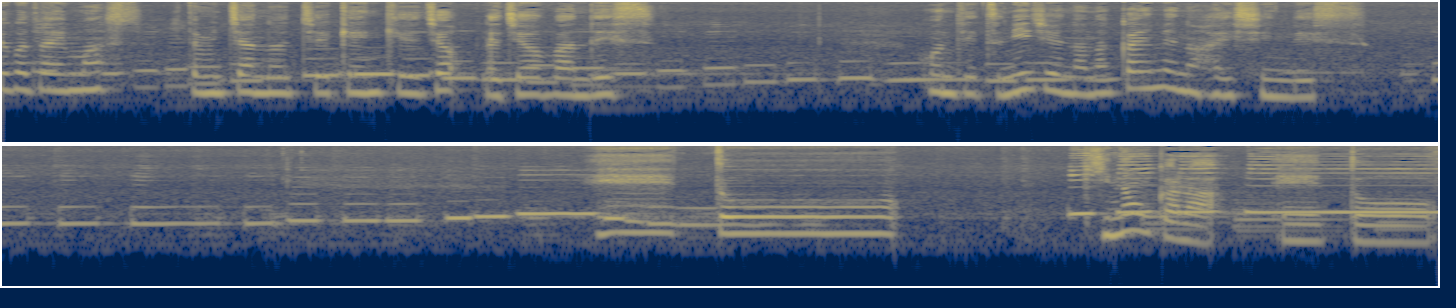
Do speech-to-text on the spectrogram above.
ようございます。ひとみちゃんの宇宙研究所ラジオ版です。本日27回目の配信です。えーと昨日からえーと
